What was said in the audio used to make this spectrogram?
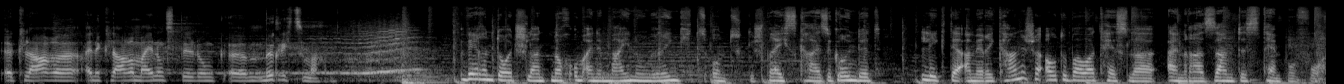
äh, klare, eine klare Meinungsbildung äh, möglich zu machen. Während Deutschland noch um eine Meinung ringt und Gesprächskreise gründet, legt der amerikanische Autobauer Tesla ein rasantes Tempo vor.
